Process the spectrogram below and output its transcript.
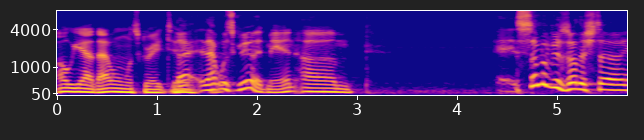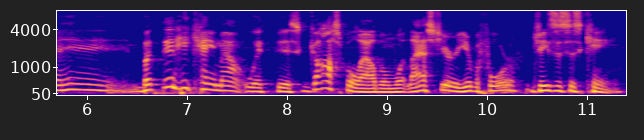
Oh yeah, that one was great too. that, that was good, man. Um, some of his other stuff, eh, but then he came out with this gospel album. What last year or year before? Jesus is King i-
